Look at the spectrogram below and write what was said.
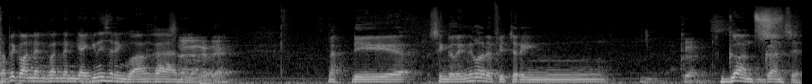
Tapi konten-konten kayak gini sering gue angkat. Ya. Nah, di single ini lo ada featuring Guns. Guns. Guns ya?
